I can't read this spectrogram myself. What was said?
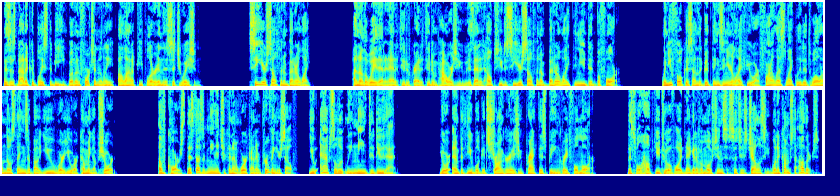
This is not a good place to be, but unfortunately, a lot of people are in this situation. See yourself in a better light. Another way that an attitude of gratitude empowers you is that it helps you to see yourself in a better light than you did before. When you focus on the good things in your life, you are far less likely to dwell on those things about you where you are coming up short. Of course, this doesn't mean that you cannot work on improving yourself. You absolutely need to do that. Your empathy will get stronger as you practice being grateful more. This will help you to avoid negative emotions such as jealousy when it comes to others.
